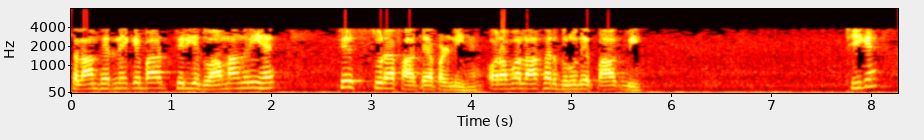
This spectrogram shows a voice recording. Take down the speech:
سلام پھیرنے کے بعد پھر یہ دعا مانگنی ہے، پھر سورہ فاتحہ پڑھنی ہے۔ اور اول آخر درود پاک بھی۔ ٹھیک ہے؟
